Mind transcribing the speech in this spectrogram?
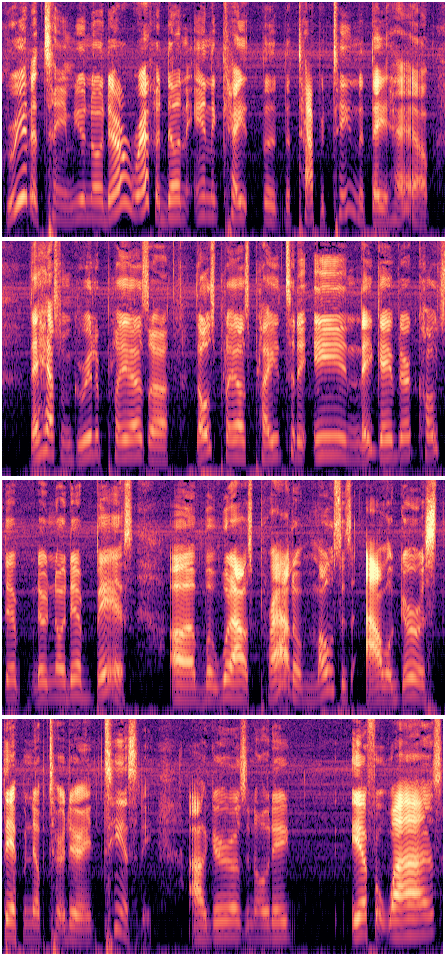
gritty team. You know their record doesn't indicate the the type of team that they have. They have some gritty players. Uh, those players played to the end. They gave their coach their, their know their best. Uh, but what I was proud of most is our girls stepping up to their intensity. Our girls, you know, they effort wise,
